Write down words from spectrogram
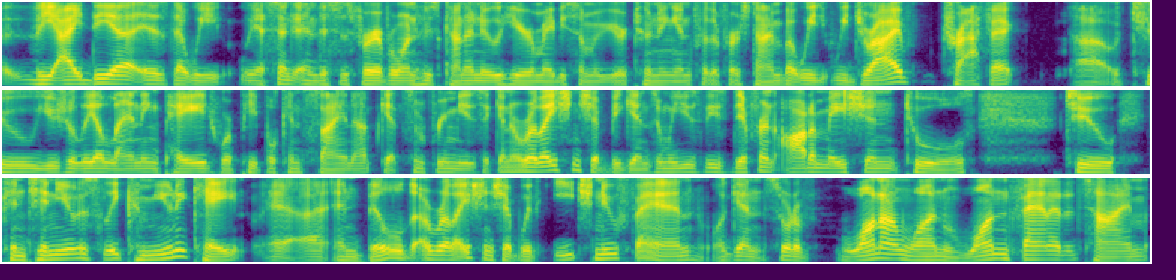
the idea is that we, we essentially, and this is for everyone who's kind of new here. Maybe some of you are tuning in for the first time, but we, we drive traffic uh, to usually a landing page where people can sign up, get some free music, and a relationship begins. And we use these different automation tools to continuously communicate uh, and build a relationship with each new fan. Again, sort of one on one, one fan at a time.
